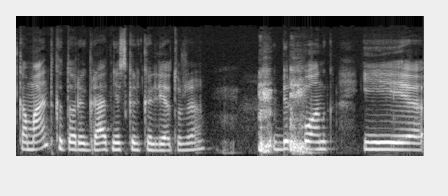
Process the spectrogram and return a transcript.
команд, которые играют несколько лет уже в бирпонг. И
